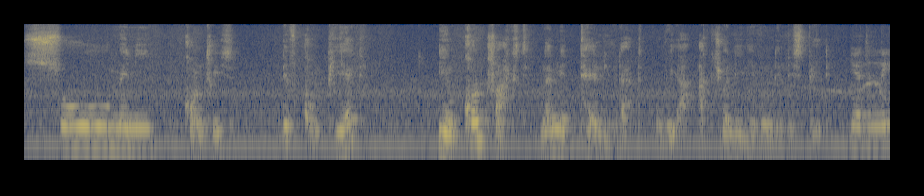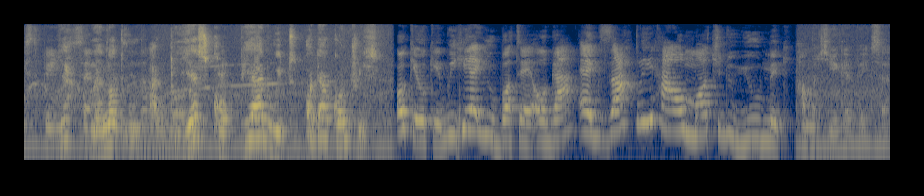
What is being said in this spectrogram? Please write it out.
so many countries they've compared. In contrast, let me tell you that we are actually even the least paid. You're the least paid Yeah, we're not. in Uh, yes, compared with other countries. Okay, okay, we hear you, but uh, Oga, exactly how much do you make? How much do you get paid, sir?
